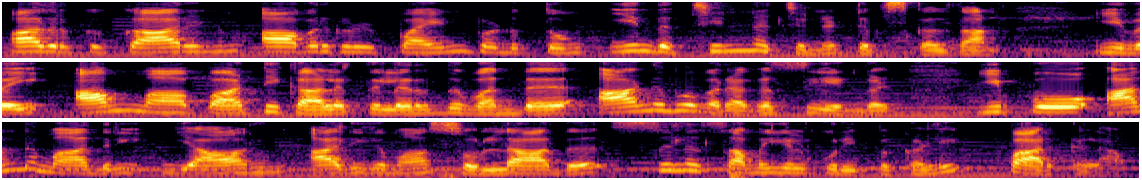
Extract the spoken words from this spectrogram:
அதற்கு காரணம் அவர்கள் பயன்படுத்தும் இந்த சின்ன சின்ன டிப்ஸ்கள் தான். இவை அம்மா பாட்டி காலத்திலிருந்து வந்த அனுபவ ரகசியங்கள். இப்போ அந்த மாதிரி யாரும் அதிகமா சொல்லாத சில சமையல் குறிப்புகளை பார்க்கலாம்.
